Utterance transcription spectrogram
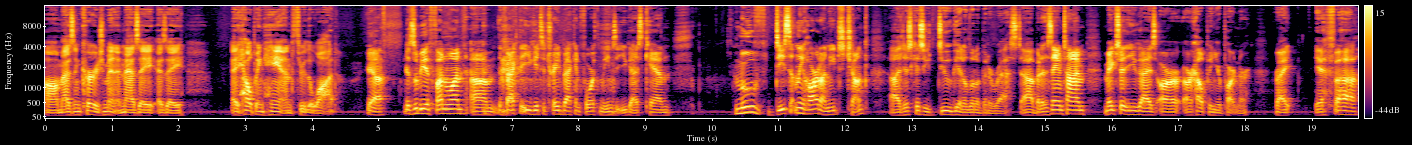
um, as encouragement and as a as a a helping hand through the WOD. Yeah, this will be a fun one. Um, the fact that you get to trade back and forth means that you guys can move decently hard on each chunk, uh, just because you do get a little bit of rest. Uh, but at the same time, make sure that you guys are are helping your partner, right? If uh,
